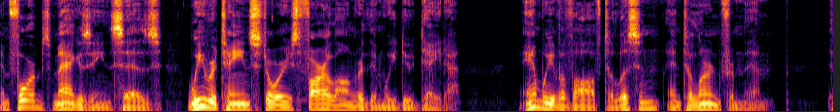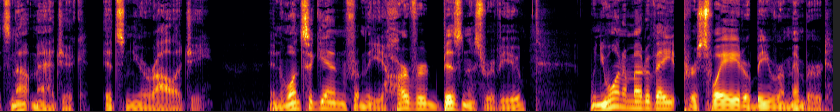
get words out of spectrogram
And Forbes magazine says, We retain stories far longer than we do data, and we've evolved to listen and to learn from them. It's not magic, it's neurology. And once again, from the Harvard Business Review, when you want to motivate, persuade, or be remembered,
